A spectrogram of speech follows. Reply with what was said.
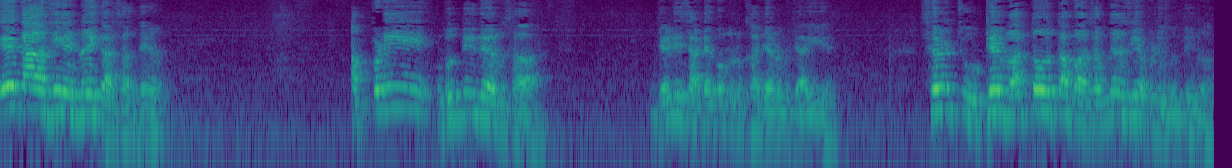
ਇਹ ਤਾਂ ਅਸੀਂ ਇੰਨਾ ਹੀ ਕਰ ਸਕਦੇ ਹਾਂ। ਆਪਣੀ ਬੁੱਧੀ ਦੇ ਅਨੁਸਾਰ ਜਿਹੜੀ ਸਾਡੇ ਕੋਲ ਮਨੁੱਖਾ ਜਨਮ ਚਾਹੀ ਹੈ ਸਿਰਫ ਝੂਠੇ ਮਤ ਤੋਂ ਤਾਂ ਬਚ ਸਕਦੇ ਅਸੀਂ ਆਪਣੀ ਬੁੱਧੀ ਨਾਲ।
